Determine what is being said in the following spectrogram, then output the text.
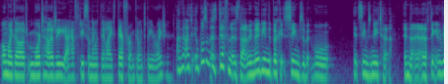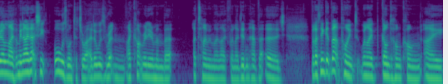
Oh my God, mortality! I have to do something with their life. Therefore, I'm going to be a writer. I mean, I, it wasn't as definite as that. I mean, maybe in the book it seems a bit more. It seems neater. In that, I think in real life, I mean, I'd actually always wanted to write. I'd always written. I can't really remember a time in my life when I didn't have that urge. But I think at that point, when I'd gone to Hong Kong, I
